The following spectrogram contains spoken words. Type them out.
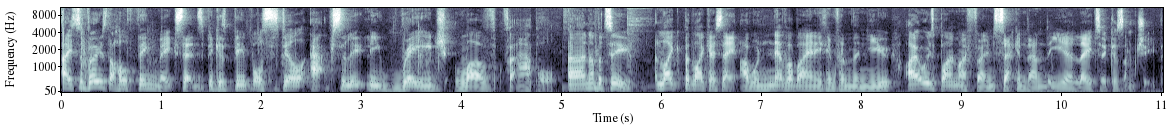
I suppose the whole thing makes sense because people still absolutely rage love for Apple. Uh, number two, like, but like I say, I will never buy anything from the new. I always buy my phone second hand a year later because I'm cheap.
